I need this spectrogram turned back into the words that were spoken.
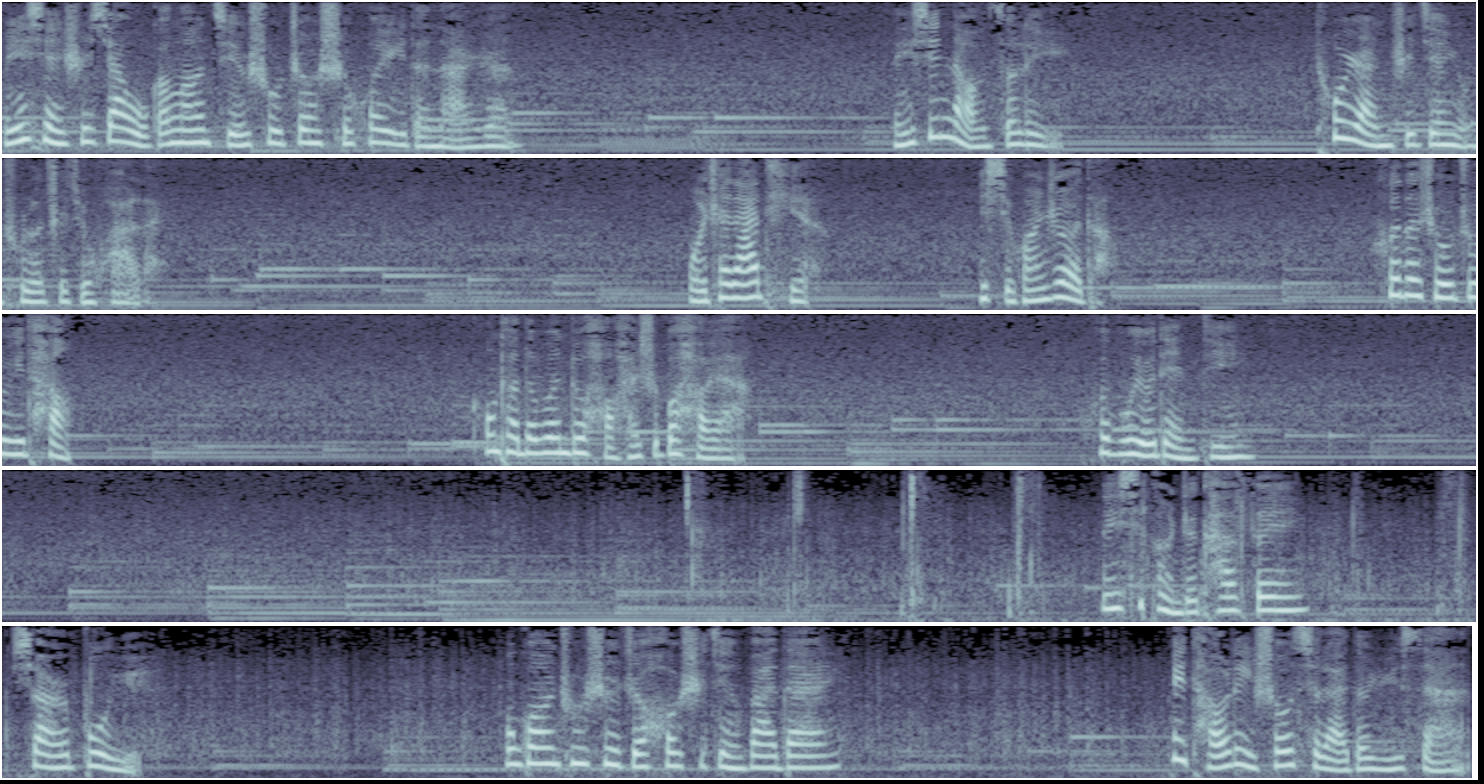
明显是下午刚刚结束正式会议的男人，林夕脑子里突然之间涌出了这句话来。我拆拿铁，你喜欢热的。喝的时候注意烫。空调的温度好还是不好呀？会不会有点低？林夕捧着咖啡，笑而不语，目光注视着后视镜发呆。被桃李收起来的雨伞，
